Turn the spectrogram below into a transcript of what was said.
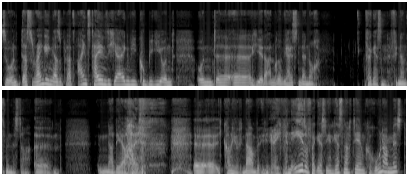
So, und das Ranking, also Platz eins teilen sich ja irgendwie Kubicki und, und äh, äh, hier der andere, wie heißt denn der noch? Vergessen, Finanzminister. Ähm, na der halt. äh, ich komme nicht auf den Namen, bin ich, nicht. ich bin eh so vergesslich. Und jetzt nach dem Corona-Mist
